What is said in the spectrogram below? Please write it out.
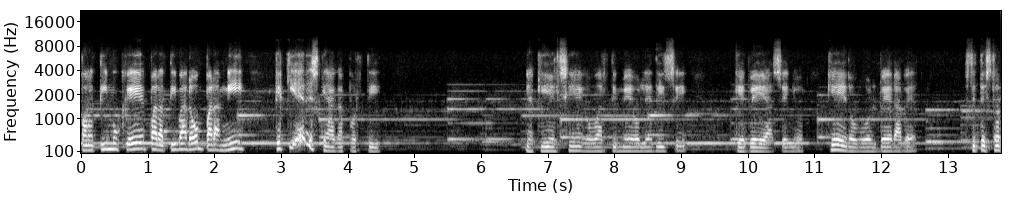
para ti mujer, para ti varón, para mí. ¿Qué quieres que haga por ti? Y aquí el ciego Bartimeo le dice que vea, Señor, quiero volver a ver. Este texto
